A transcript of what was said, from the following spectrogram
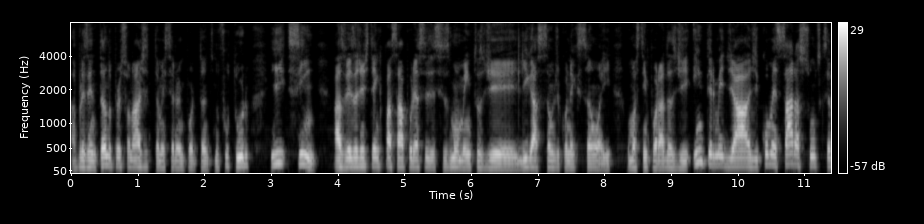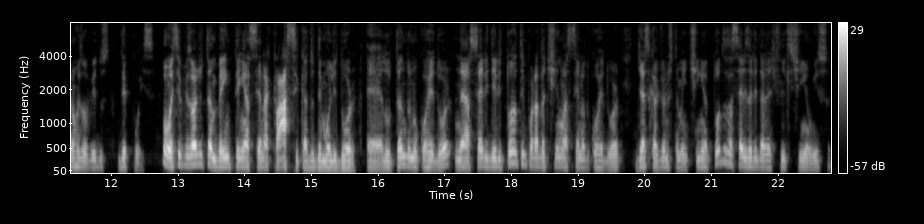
apresentando personagens que também serão importantes no futuro. E sim, às vezes a gente tem que passar por esses, esses momentos de ligação, de conexão aí, umas temporadas de intermediar, de começar assuntos que serão resolvidos depois. Bom, esse episódio também tem a cena clássica do Demolidor é, lutando no corredor, né? A série dele, toda temporada tinha uma cena do corredor. Jessica Jones também tinha, todas as séries ali da Netflix tinham isso.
